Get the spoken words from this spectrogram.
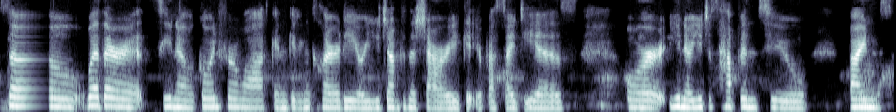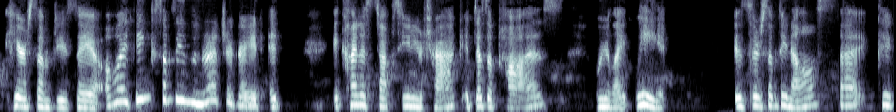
So whether it's you know going for a walk and getting clarity or you jump in the shower you get your best ideas or you know you just happen to find hear somebody say oh i think something's in retrograde it it kind of stops you in your track. It does a pause where you're like, wait, is there something else that could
